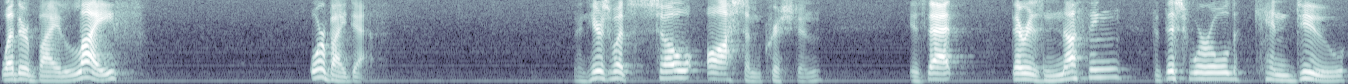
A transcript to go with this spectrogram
whether by life or by death. And here's what's so awesome, Christian, is that there is nothing that this world can do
